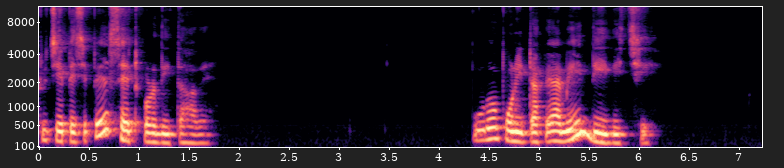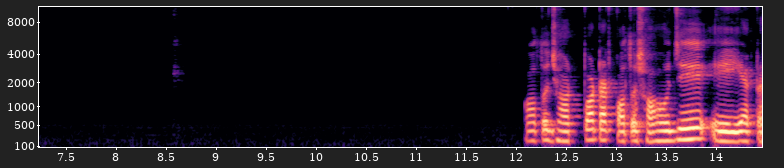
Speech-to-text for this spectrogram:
একটু চেপে চেপে সেট করে দিতে হবে। পুরো পনিরটাকে আমি দিয়ে দিচ্ছি। কত ঝটপট আর কত সহজে এই একটা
